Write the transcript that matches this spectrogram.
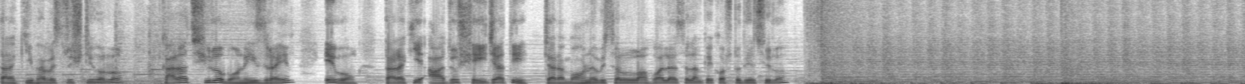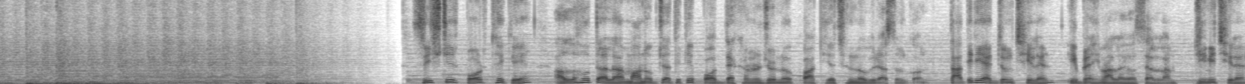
তারা কীভাবে সৃষ্টি হলো, কারা ছিল বনে ইসরায়েল, এবং তারা কি আজও সেই জাতি যারা মহানবী সাল্লাহ আলাইসাল্লামকে কষ্ট দিয়েছিল? সৃষ্টির পর থেকে আল্লাহ তালা মানব জাতিকে পথ দেখানোর জন্য পাঠিয়েছেন নবী রাসুলগণ। তাদেরই একজন ছিলেন ইব্রাহিম আলাইসাল্লাম যিনি ছিলেন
